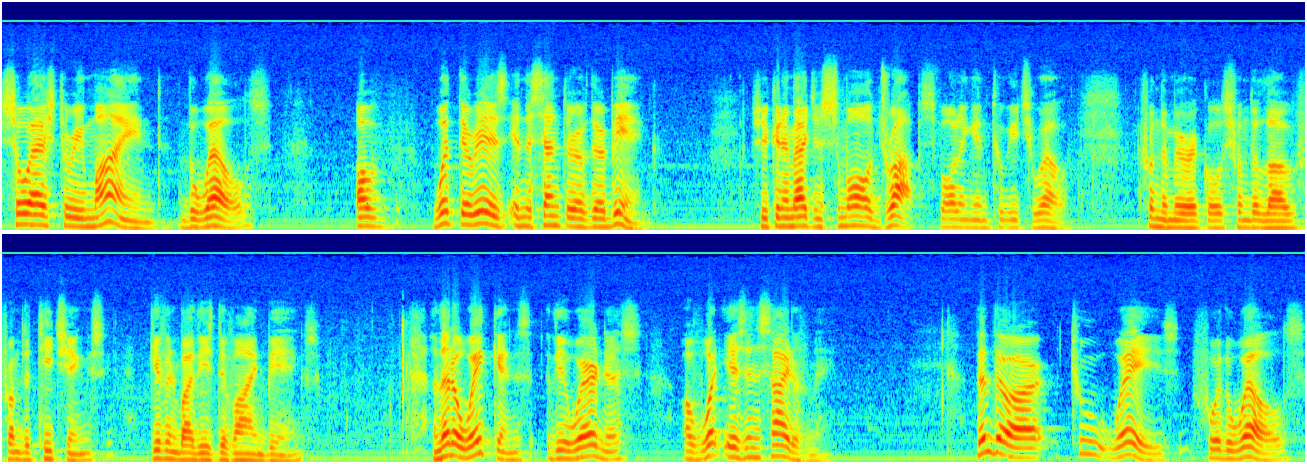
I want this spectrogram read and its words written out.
so as to remind the wells of what there is in the center of their being. So you can imagine small drops falling into each well from the miracles, from the love, from the teachings given by these divine beings. And that awakens the awareness of what is inside of me. Then there are two ways for the wells,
